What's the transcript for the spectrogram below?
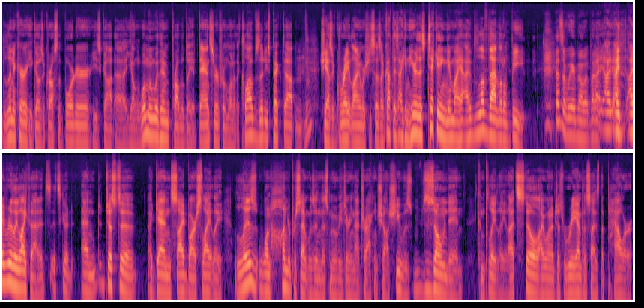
Linnekar, he goes across the border. He's got a young woman with him, probably a dancer from one of the clubs that he's picked up. Mm-hmm. She has a great line where she says, "I've got this. I can hear this ticking in my." I love that little beat. That's a weird moment, but I, I, I, I really like that. It's it's good. And just to again sidebar slightly, Liz 100% was in this movie during that tracking shot. She was zoned in completely. That's still I want to just re-emphasize the power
